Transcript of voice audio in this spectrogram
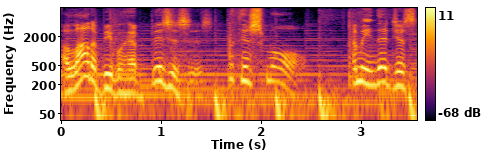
A lot of people have businesses, but they're small. I mean, they're just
